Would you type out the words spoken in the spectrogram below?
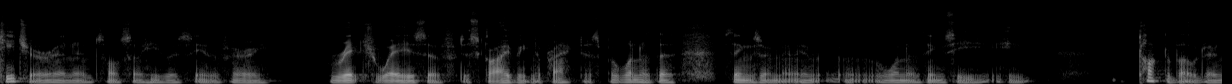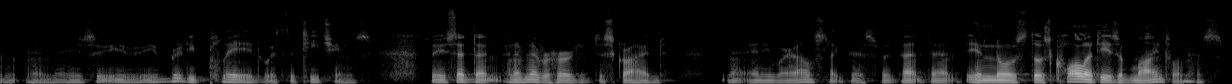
teacher, and it's also he was he had very rich ways of describing the practice. But one of the things, I mean, uh, one of the things he he talked about, and and he, he really played with the teachings. So he said that, and I've never heard it described uh, anywhere else like this, but that that in those those qualities of mindfulness,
